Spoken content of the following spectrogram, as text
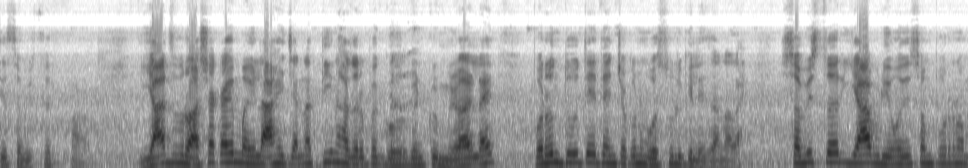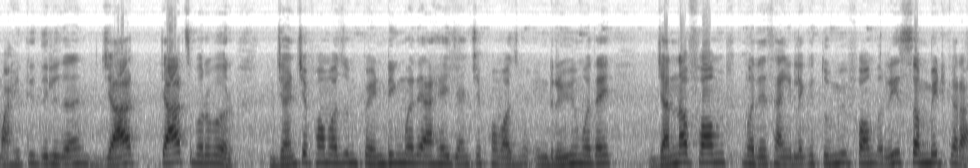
ते सविस्तर पाहणार. याचबरोबर अशा काही महिला आहेत ज्यांना तीन हजार रुपये गव्हर्नमेंटकडून मिळालेले आहेत परंतु ते त्यांच्याकडून वसूल केले जाणार आहे. सविस्तर या व्हिडिओमध्ये संपूर्ण माहिती दिली जाईल. ज्या त्याचबरोबर ज्यांचे फॉर्म अजून पेंडिंगमध्ये आहे ज्यांचे फॉर्म अजून इंटरव्ह्यूमध्ये आहे ज्यांना फॉर्ममध्ये सांगितलं की तुम्ही फॉर्म रिसबमिट करा.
